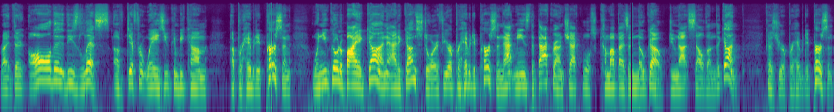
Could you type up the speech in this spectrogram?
right? There all the, these lists of different ways you can become a prohibited person. When you go to buy a gun at a gun store, if you're a prohibited person, that means the background check will come up as a no go. Do not sell them the gun because you're a prohibited person.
